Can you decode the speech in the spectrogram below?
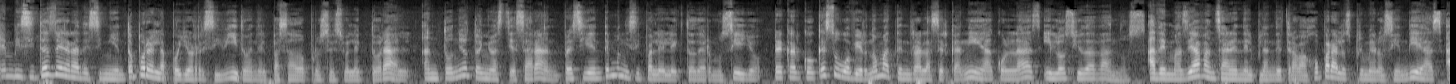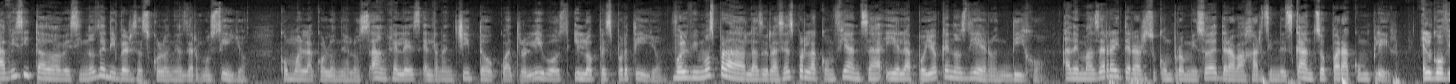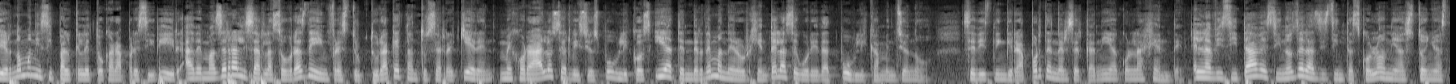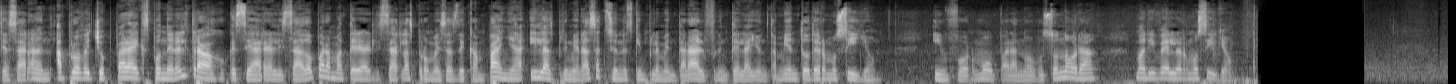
En visitas de agradecimiento por el apoyo recibido en el pasado proceso electoral, Antonio Toño Astiazarán, presidente municipal electo de Hermosillo, recalcó que su gobierno mantendrá la cercanía con las y los ciudadanos. Además de avanzar en el plan de trabajo para los primeros 100 días, ha visitado a vecinos de diversas colonias de Hermosillo, como la colonia Los Ángeles, El Ranchito, Cuatro Olivos y López Portillo. Volvimos para dar las gracias por la confianza y el apoyo que nos dieron, dijo, además de reiterar su compromiso de trabajar sin descanso para cumplir. El gobierno municipal que le tocará presidir, además de realizar las obras de infraestructura que tanto se requieren, mejorar los servicios públicos y atender de manera urgente la seguridad pública, mencionó. Se distinguirá por tener cercanía con la gente. En la visita a vecinos de las distintas colonias, Toño Astiazarán aprovechó para exponer el trabajo que se ha realizado para materializar las promesas de campaña y las primeras acciones que implementará al frente del Ayuntamiento de Hermosillo. Informó para Nuevo Sonora Maribel Hermosillo.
